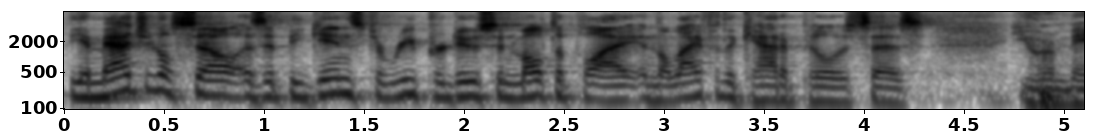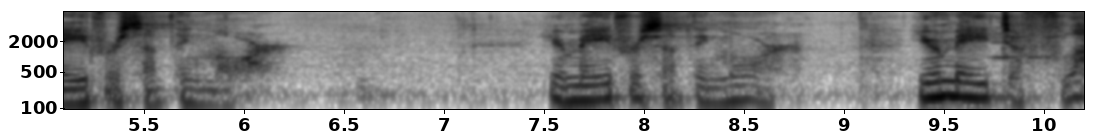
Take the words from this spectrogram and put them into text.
The imaginal cell, as it begins to reproduce and multiply in the life of the caterpillar, says, You are made for something more. You're made for something more. You're made to fly.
